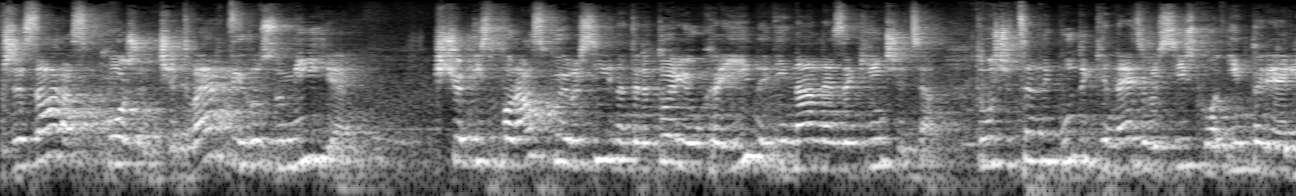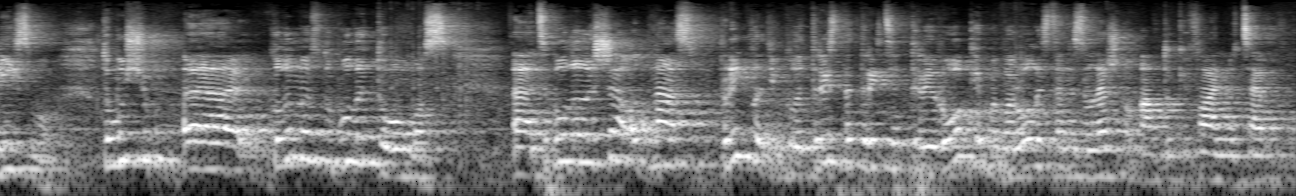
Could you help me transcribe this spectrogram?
вже зараз кожен четвертий розуміє, що із поразкою Росії на території України війна не закінчиться, тому що це не буде кінець російського імперіалізму. Тому що е, коли ми здобули Томос, е, це була лише одна з прикладів, коли 333 роки ми боролися за незалежну автокефальну церкву,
